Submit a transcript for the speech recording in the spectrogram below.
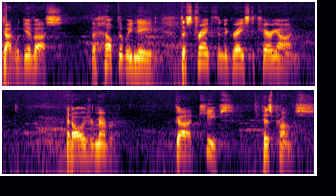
God will give us the help that we need, the strength and the grace to carry on. And always remember, God keeps his promise.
